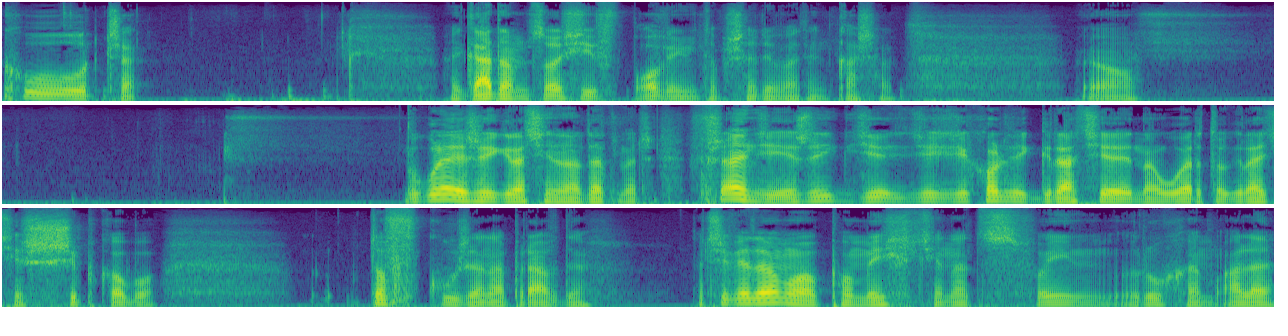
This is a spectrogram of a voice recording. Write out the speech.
Kurczę. Gadam coś i w połowie mi to przerywa ten kaszan. No. W ogóle jeżeli gracie na deathmatch, wszędzie, jeżeli gdzie, gdzie, gdziekolwiek gracie na UR, to grajcie szybko, bo to wkurza naprawdę. Znaczy wiadomo, pomyślcie nad swoim ruchem, ale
